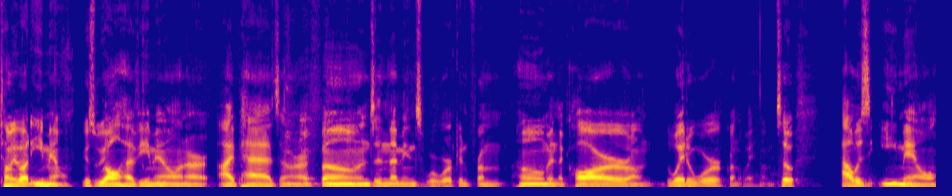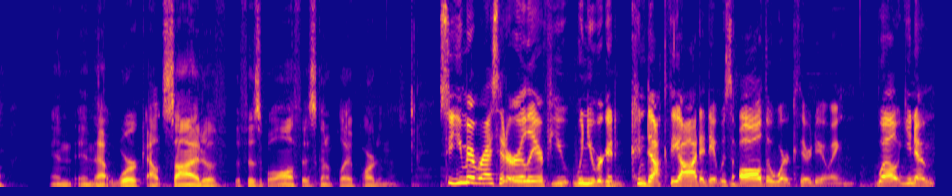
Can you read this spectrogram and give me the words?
Tell me about email because we all have email on our iPads and on our phones, and that means we're working from home in the car, on the way to work, on the way home. So, how is email and, and that work outside of the physical office going to play a part in this? So you remember I said earlier, if you when you were going to conduct the audit, it was mm-hmm. all the work they're doing. Well, you know,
